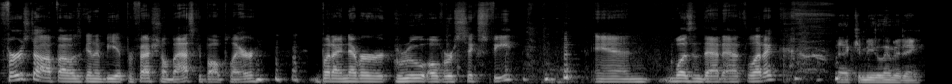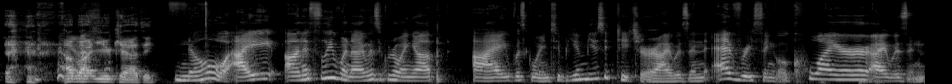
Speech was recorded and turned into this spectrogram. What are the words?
First off, I was going to be a professional basketball player, but I never grew over six feet and wasn't that athletic. That can be limiting. How about you, Kathy? No, I honestly, when I was growing up, I was going to be a music teacher. I was in every single choir. I was in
